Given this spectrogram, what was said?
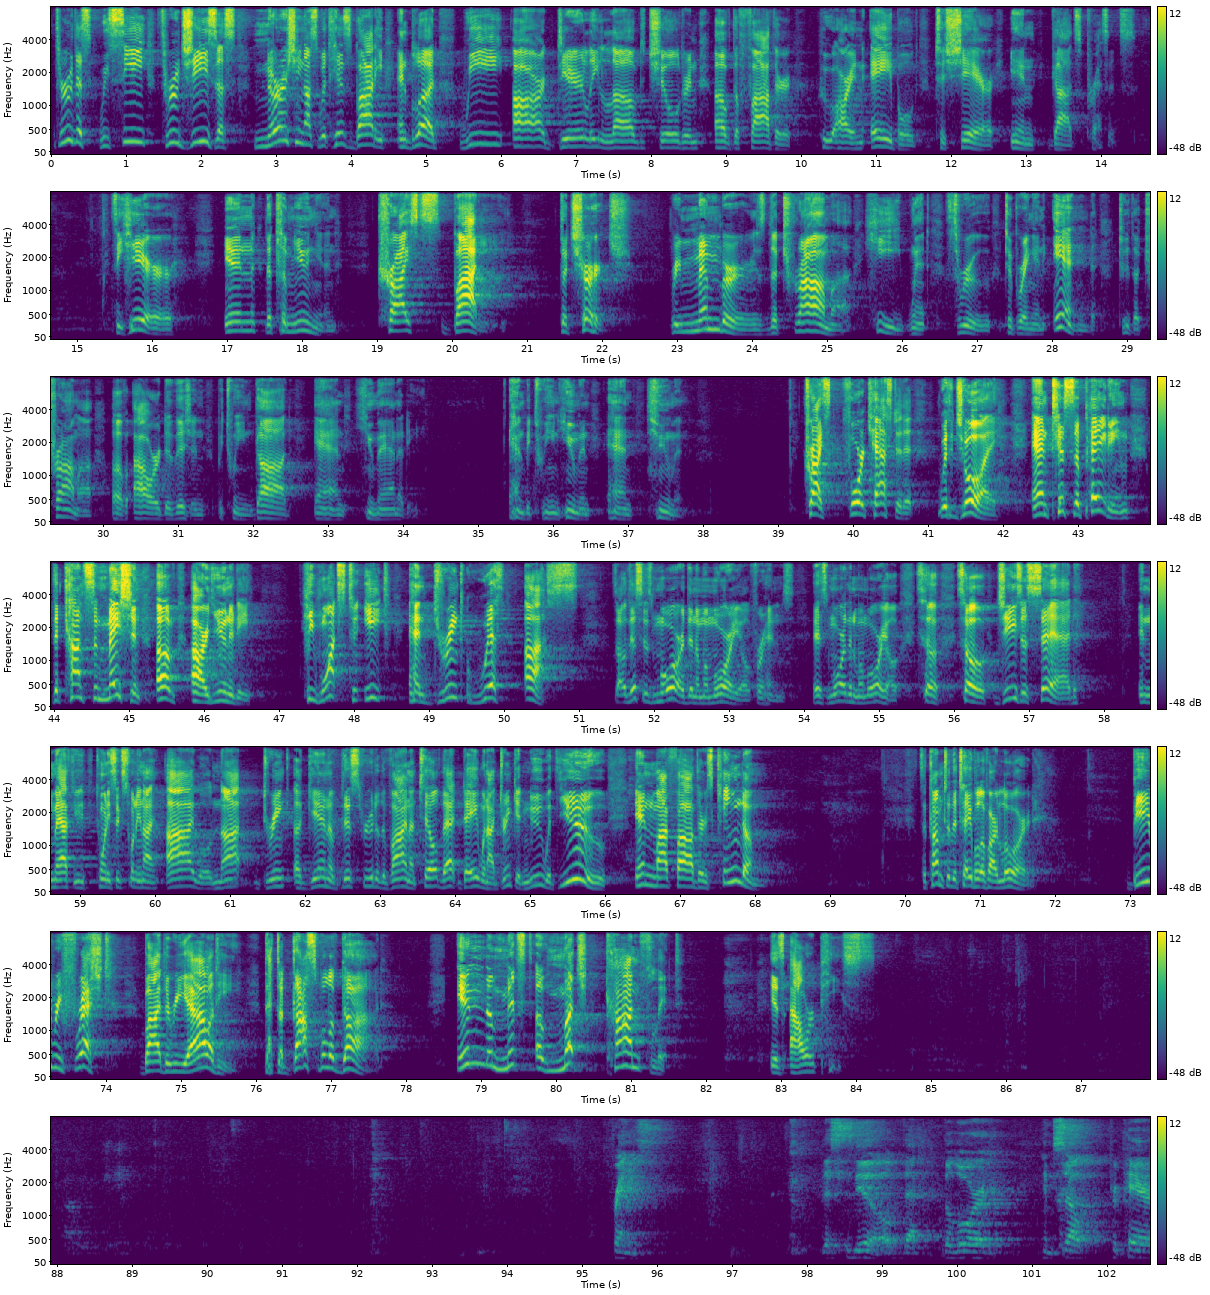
through this we see through Jesus nourishing us with his body and blood, we are dearly loved children of the Father who are enabled to share in God's presence. See, here in the communion, Christ's body, the church, remembers the trauma he went through to bring an end to the trauma of our division between God and humanity, and between human and human. Christ forecasted it with joy, anticipating the consummation of our unity. He wants to eat and drink with us. So, this is more than a memorial, friends. It's more than a memorial. So, so Jesus said in Matthew 26, 29, I will not drink again of this fruit of the vine until that day when I drink it new with you in my Father's kingdom. So come to the table of our Lord. Be refreshed by the reality that the gospel of God in the midst of much conflict is our peace. Friends, this meal that the Lord Himself prepared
